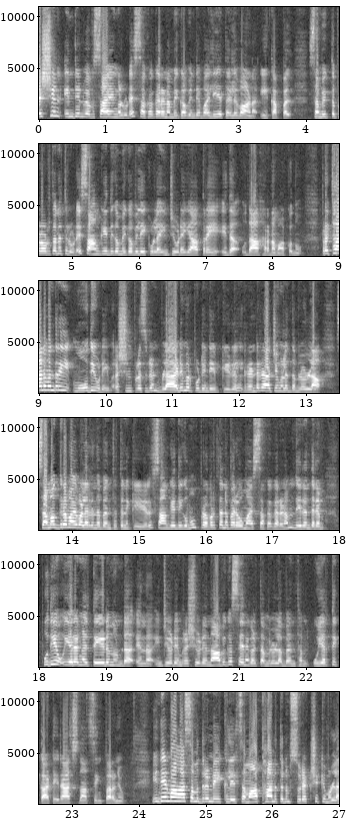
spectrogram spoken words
റഷ്യൻ ഇന്ത്യൻ വ്യവസായങ്ങളുടെ സഹകരണ മികവിന്റെ വലിയ തെളിവാണ് ഈ കപ്പൽ. സംയുക്ത പ്രവർത്തനത്തിലൂടെ സാങ്കേതിക മികവിലേക്കുള്ള ഇന്ത്യയുടെ യാത്രയെ ഇത് ഉദാഹരണമാക്കുന്നു. പ്രധാനമന്ത്രി മോദിയുടെയും റഷ്യൻ പ്രസിഡന്റ് വ്ളാഡിമിർ പുടിന്റെയും കീഴിൽ രണ്ട് രാജ്യങ്ങളും തമ്മിലുള്ള സമഗ്രമായി വളരുന്ന ബന്ധത്തിന് കീഴിൽ സാങ്കേതികവും പ്രവർത്തനപരവുമായ സഹകരണം നിരന്തരം പുതിയ ഉയരങ്ങൾ തേടുന്നുണ്ട് എന്ന് ഇന്ത്യയുടെയും റഷ്യയുടെയും നാവികസേനകൾ തമ്മിലുള്ള ബന്ധം ഉയർത്തിക്കാട്ടി രാജ്നാഥ് സിംഗ് പറഞ്ഞു. ഇന്ത്യൻ മഹാസമുദ്ര മേഖലയിൽ സമാധാനത്തിനും സുരക്ഷയ്ക്കുമുള്ള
